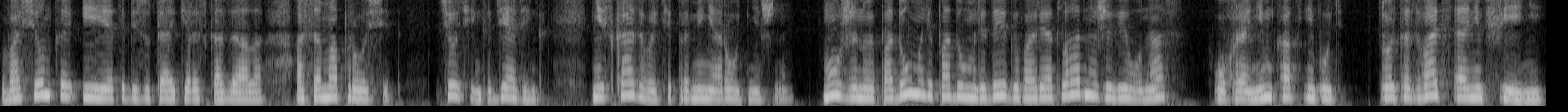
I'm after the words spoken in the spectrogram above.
Васенка и это без утайки рассказала, а сама просит. «Тетенька, дяденька, не сказывайте про меня руднишным. Муж с женой подумали, подумали, да и говорят, ладно, живи у нас, ухраним как-нибудь, только звать станем Феней.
